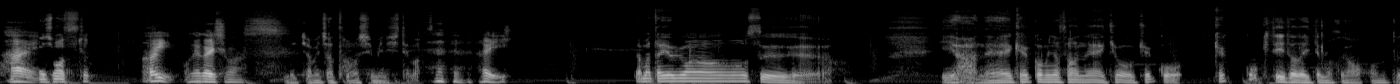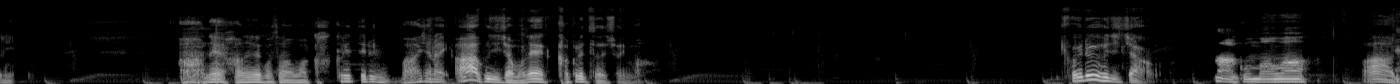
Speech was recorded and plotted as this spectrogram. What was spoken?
はお願いい。しますはい、お願いします。めちゃめちゃ楽しみにしてます。じ はい。ゃあまた呼びます。いやーね、結構皆さんね、今日結構、結構来ていただいてますよ、本当に。ああね、羽猫さんは隠れてる場合じゃない。ああ、富士ちゃんもね、隠れてたでしょ、今。聞こえる？富士ちゃん。ああ、こんばんは。ああ、な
